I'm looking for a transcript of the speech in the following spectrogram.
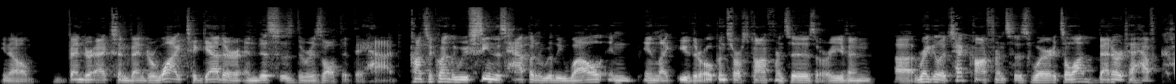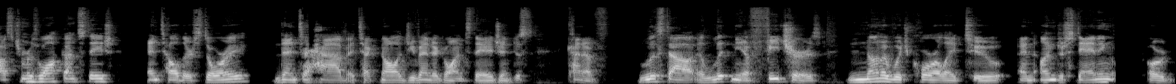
you know, vendor X and vendor Y together, and this is the result that they had. Consequently, we've seen this happen really well in, in like either open source conferences or even uh, regular tech conferences where it's a lot better to have customers walk on stage and tell their story than to have a technology vendor go on stage and just kind of list out a litany of features, none of which correlate to an understanding or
